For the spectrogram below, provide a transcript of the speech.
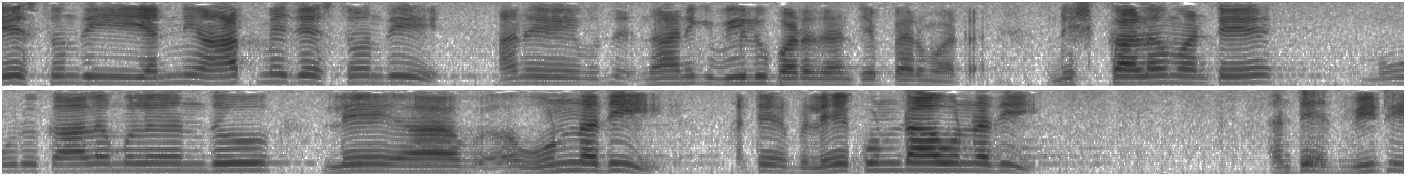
చేస్తుంది ఇవన్నీ ఆత్మే చేస్తుంది. అని దానికి వీలు పడదని చెప్పారన్నమాట. నిష్కాళం అంటే మూడు కాలములందు లే ఉన్నది. అంటే లేకుండా ఉన్నది. అంటే వీటి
